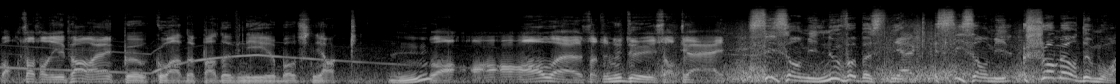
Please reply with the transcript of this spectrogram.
Bon, ça, ça dépend, hein. Pourquoi ne pas devenir bosniaque? Hmm? Ah ah, ah, ouais, c'est une idée, ça, tiens. 600 000 nouveaux bosniaques, 600 000 chômeurs de moins.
